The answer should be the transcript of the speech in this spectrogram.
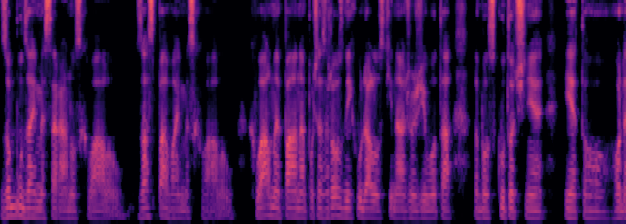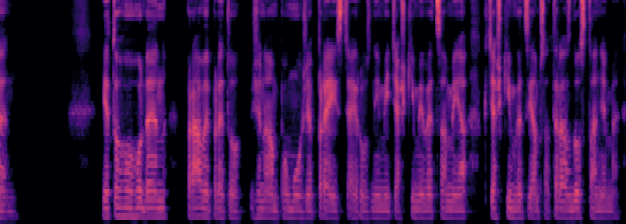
Zobudzajme sa ráno s chválou, zaspávajme s chválou, chválme pána počas rôznych udalostí nášho života, lebo skutočne je toho hoden. Je toho hoden práve preto, že nám pomôže prejsť aj rôznymi ťažkými vecami a k ťažkým veciam sa teraz dostaneme.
